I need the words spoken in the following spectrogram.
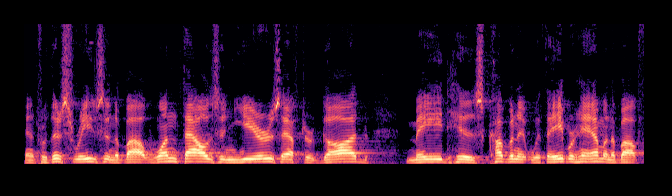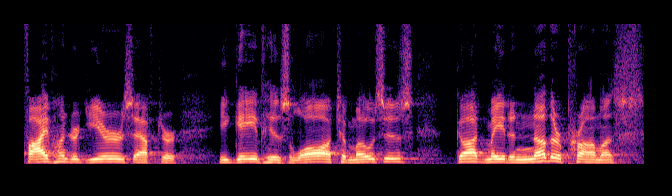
And for this reason, about 1,000 years after God made his covenant with Abraham, and about 500 years after he gave his law to Moses, God made another promise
